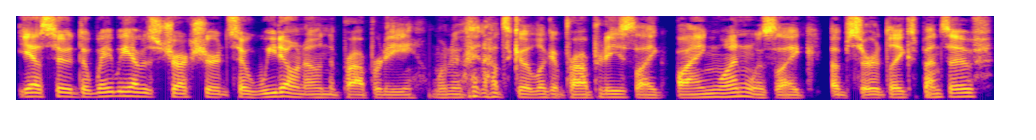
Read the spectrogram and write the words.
Yeah. So the way we have it structured, so we don't own the property. When we went out to go look at properties, like buying one was like absurdly expensive.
